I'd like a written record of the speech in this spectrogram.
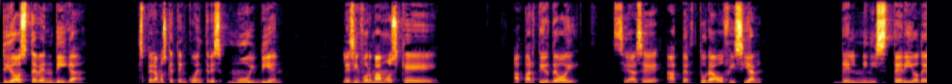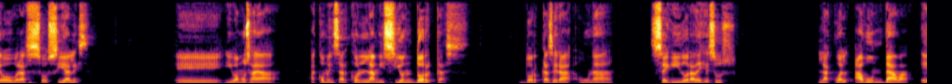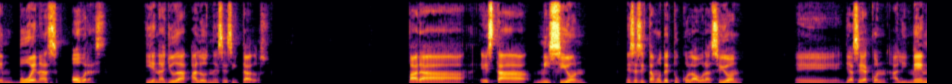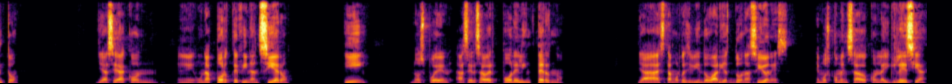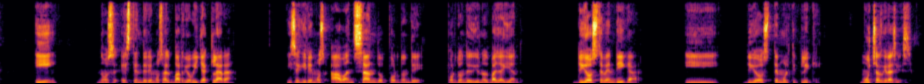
Dios te bendiga. Esperamos que te encuentres muy bien. Les informamos que a partir de hoy se hace apertura oficial del Ministerio de Obras Sociales eh, y vamos a, a comenzar con la misión Dorcas. Dorcas era una seguidora de Jesús, la cual abundaba en buenas obras y en ayuda a los necesitados. Para esta misión necesitamos de tu colaboración, eh, ya sea con alimento, ya sea con eh, un aporte financiero y nos pueden hacer saber por el interno. Ya estamos recibiendo varias donaciones. Hemos comenzado con la iglesia y nos extenderemos al barrio Villa Clara y seguiremos avanzando por donde, por donde Dios nos vaya guiando. Dios te bendiga y Dios te multiplique. Muchas gracias.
